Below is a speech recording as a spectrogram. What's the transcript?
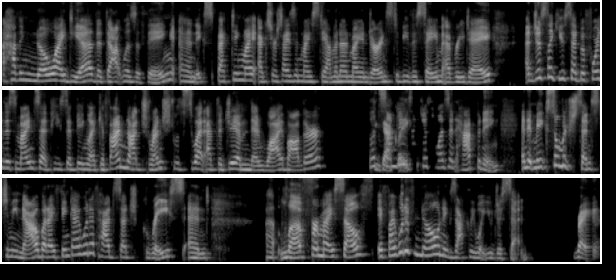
having no idea that that was a thing and expecting my exercise and my stamina and my endurance to be the same every day. And just like you said before, this mindset piece of being like, if I'm not drenched with sweat at the gym, then why bother? But exactly. some days it just wasn't happening. And it makes so much sense to me now. But I think I would have had such grace and uh, love for myself if I would have known exactly what you just said. Right.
